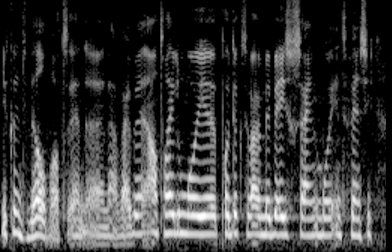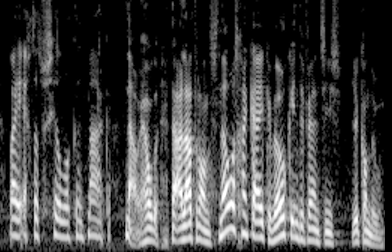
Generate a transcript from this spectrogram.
Je kunt wel wat. En uh, nou, wij hebben een aantal hele mooie producten waar we mee bezig zijn, mooie interventies, waar je echt dat verschil wel kunt maken. Nou, helder. Nou, laten we dan snel eens gaan kijken welke interventies je kan doen.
